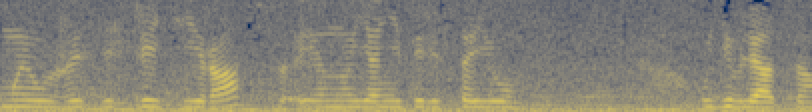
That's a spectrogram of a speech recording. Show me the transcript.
Мы уже здесь третий раз, но я не перестаю удивляться.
